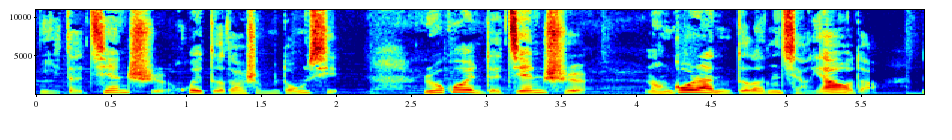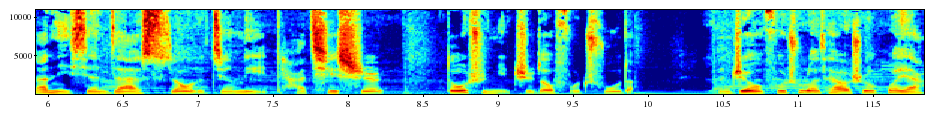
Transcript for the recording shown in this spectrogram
你的坚持会得到什么东西。如果你的坚持能够让你得到你想要的，那你现在所有的经历，它其实都是你值得付出的。你只有付出了，才有收获呀。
